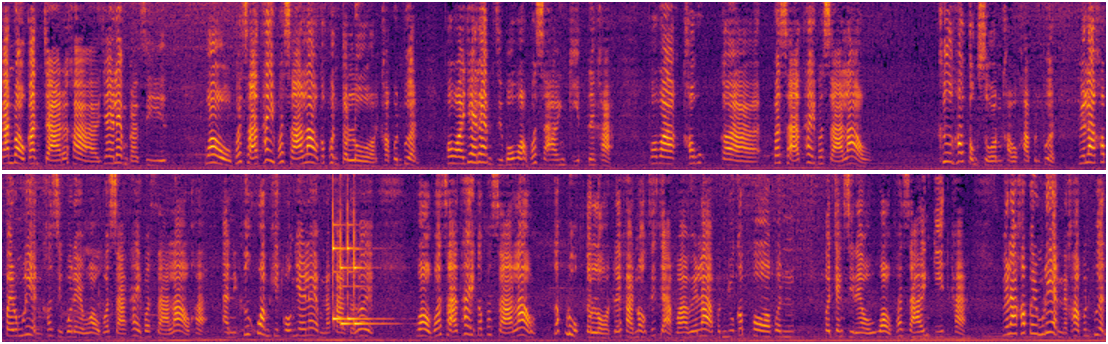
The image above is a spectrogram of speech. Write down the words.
การเว้าการจาเด้อค่ะยายแรมก็สิเว้าภาษาไทยภาษาลาวกับเพิ่นตลอดค่ะเพื่อนๆเพราะว่ายายแรมสิบ่เว้าภาษาอังกฤษเด้อค่ะ เพราะว่าเขาก็ภาษาไทยภาษาลาว คือเขาต้องสอนเขาค่ะเพื่อนๆเวลาเขาไปโรงเรียนเขาสิบ่ได้ว้าภาษาไทยภาษาลาวค่ะ อันนี้คือความคิดของยายแรมนะคะก็เลยว้าภาษาไทยกับภาษาลาวกับลูกตลอดเลยค่ะ นอกจากว่าเวลาเพิ่นอยู่กับพ่อเพิ่นเพิ่นจังสิได้เว้าภาษาอังกฤษค่ะ เวลาเขาไปโรงเรียนนะคะเพื่อน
